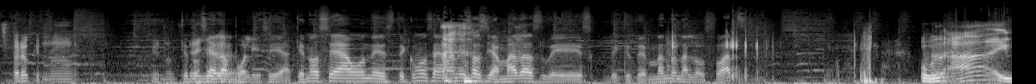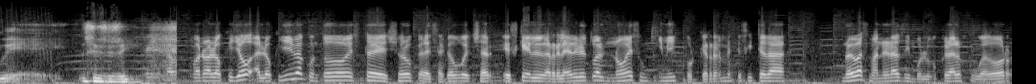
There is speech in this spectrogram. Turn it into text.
Espero que no. Que no, sea la policía, que no sea un este, ¿cómo se llaman esas llamadas de, de que te mandan a los SWAT? Ay, güey. Sí, sí, sí. Bueno, a lo que yo, a lo que yo iba con todo este show que les acabo de echar, es que la realidad virtual no es un gimmick porque realmente sí te da nuevas maneras de involucrar al jugador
